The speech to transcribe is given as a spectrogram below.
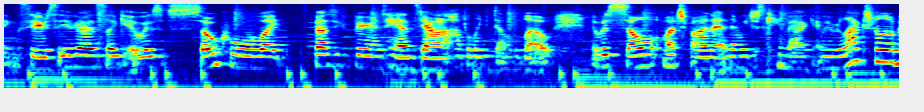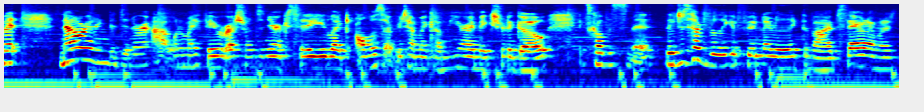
amazing. Seriously, you guys, like it was so cool. Like best experience hands down. I'll have a link down below. It was so much fun and then we just came back and we relaxed for a little bit. Now we're heading to dinner at one of my favorite restaurants in New York City. Like almost every time I come here, I make sure to go. It's called The Smith. They just have really good food and I really like the vibes there and I wanted,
